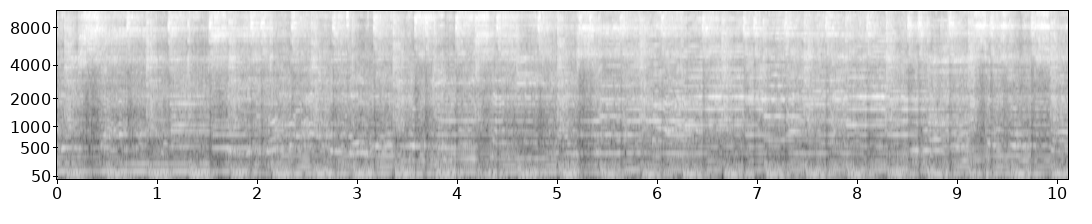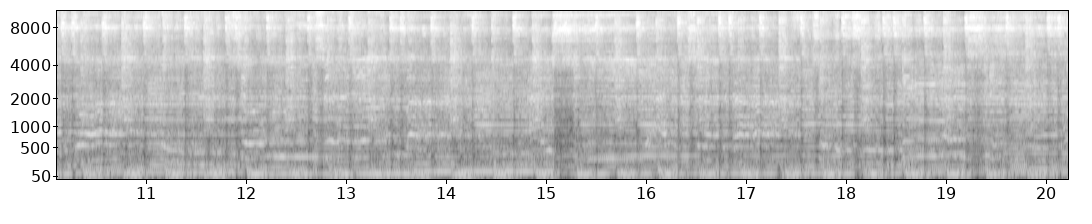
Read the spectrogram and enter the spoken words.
的傻真的做过爱的人都不你想我不想装傻不就这样吧遗是爱着她就祝你们幸福吧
